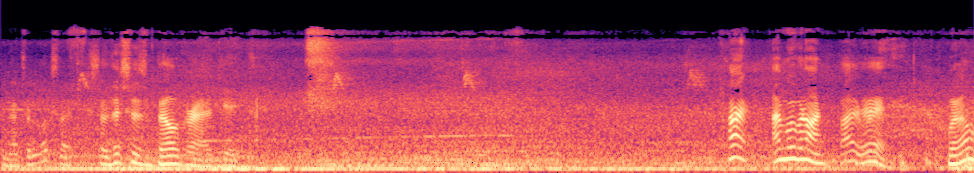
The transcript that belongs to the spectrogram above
And that's what it looks like. So this is Belgrade Gate. All right, I'm moving on. Bye. Hey. Well,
